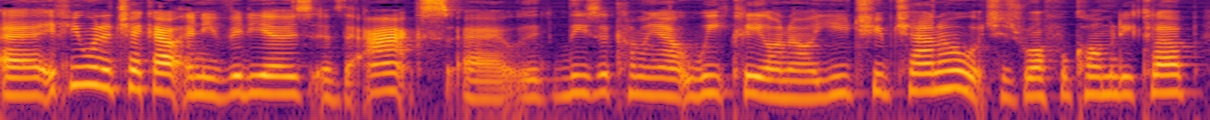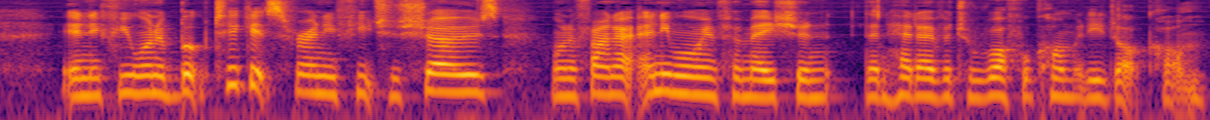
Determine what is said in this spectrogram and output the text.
Uh, if you want to check out any videos of the acts, uh, these are coming out weekly on our YouTube channel, which is Ruffle Comedy Club. And if you want to book tickets for any future shows, want to find out any more information, then head over to rufflecomedy.com.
